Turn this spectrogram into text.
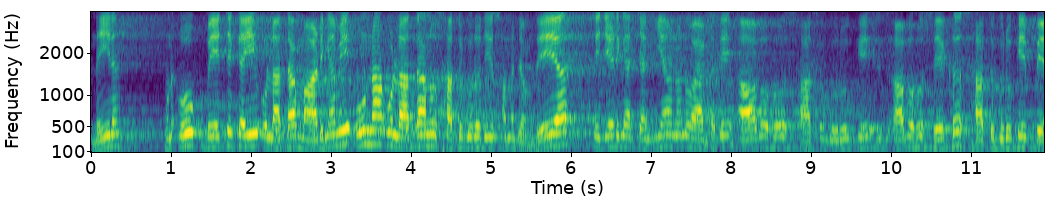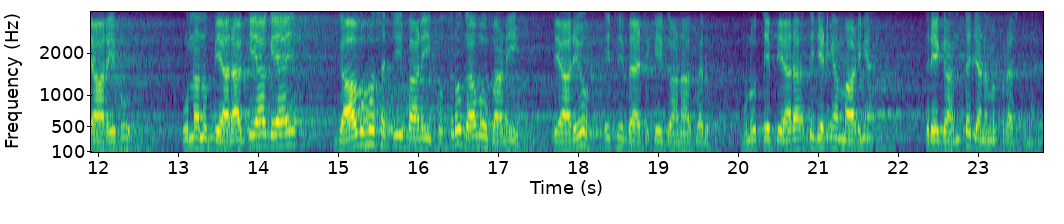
ਨਹੀਂ ਨਾ? ਹੁਣ ਉਹ ਵਿੱਚ ਕਈ ਔਲਾਦਾਂ ਮਾੜੀਆਂ ਵੀ, ਉਹਨਾਂ ਔਲਾਦਾਂ ਨੂੰ ਸਤਿਗੁਰੂ ਜੀ ਸਮਝਾਉਂਦੇ ਆ ਤੇ ਜਿਹੜੀਆਂ ਚੰਗੀਆਂ ਉਹਨਾਂ ਨੂੰ ਆਖਦੇ ਆਵ ਹੋ ਸਤਿਗੁਰੂ ਕੇ ਆਵ ਹੋ ਸਿੱਖ ਸਤਿਗੁਰੂ ਕੇ ਪਿਆਰੇ ਹੋ। ਉਹਨਾਂ ਨੂੰ ਪਿਆਰਾ ਕਿਹਾ ਗਿਆ ਏ। ਗਾਵੋ ਸੱਚੀ ਬਾਣੀ ਪੁੱਤਰੋ, ਗਾਵੋ ਬਾਣੀ ਪਿਆਰਿਓ, ਇੱਥੇ ਬੈਠ ਕੇ ਗਾਣਾ ਕਰੋ। ਹੁਣ ਉੱਥੇ ਪਿਆਰਾ ਤੇ ਜਿਹੜੀਆਂ ਮਾੜੀਆਂ, ਤ੍ਰਿਗੰਤ ਜਨਮ ਪ੍ਰਸ਼ਟਨ ਹੈ।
